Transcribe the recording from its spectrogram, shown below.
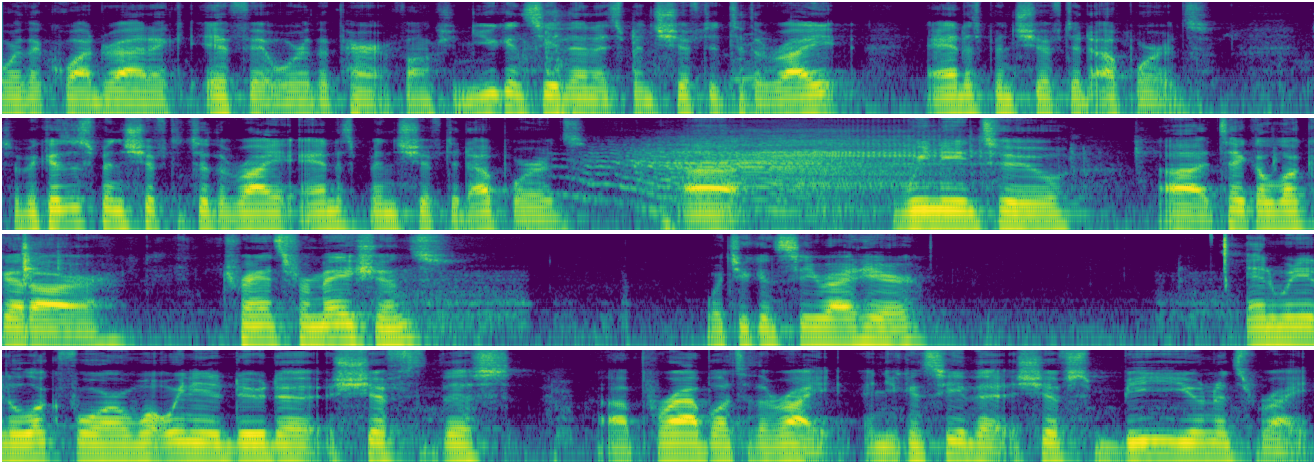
for the quadratic if it were the parent function. You can see then it's been shifted to the right and it's been shifted upwards. So because it's been shifted to the right and it's been shifted upwards, uh, we need to uh, take a look at our transformations, which you can see right here. And we need to look for what we need to do to shift this uh, parabola to the right. And you can see that it shifts b units right.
